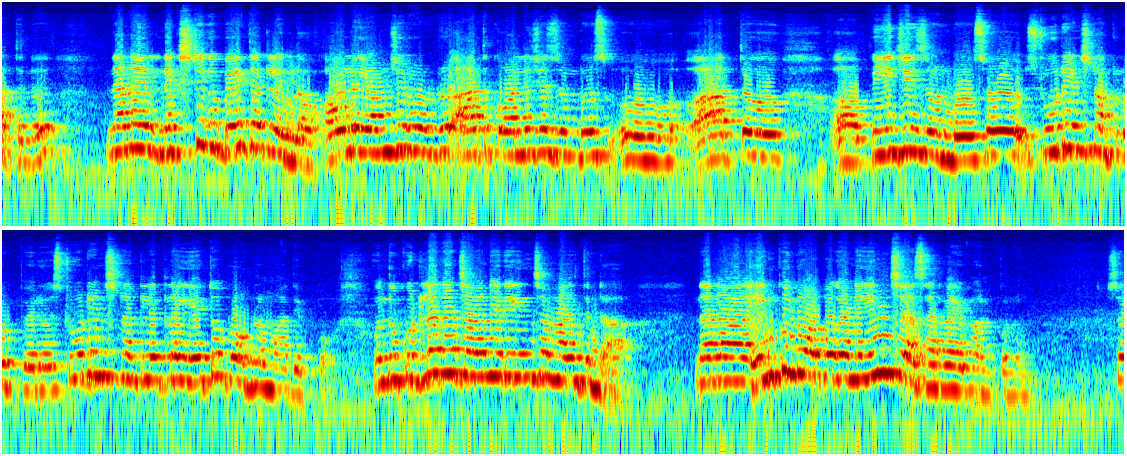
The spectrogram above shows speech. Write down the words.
ಆತನು ನಾನು ನೆಕ್ಸ್ಟ್ಗೆ ಬೇತಕ್ಲಿಲ್ಲ ಅವಳ ಎಂಜಿರು ಆತ ಕಾಲೇಜಸ್ ಉಂಡು ಆತ ಪಿ ಜಿಸ್ ಉಂಡು. ಸೊ ಸ್ಟೂಡೆಂಟ್ಸ್ ನಕ್ಲು ಉಪ್ಪೇರು ಸ್ಟೂಡೆಂಟ್ಸ್ ನಕ್ಲಿಕ್ಲ ಏತೋ ಪ್ರಾಬ್ಲಮ್ ಆದಿಪ್ಪು. ಒಂದು ಕುಡ್ಲದ ಜಾವನೇರಿ ಇಂಚ ಮಲ್ತಿಂಡ ನನ್ನ ಎಂಕುಲು ಅಪಗಣ ಇಂಚ ಸರ್ವೈವ್ ಮಲ್ಪುನು ಸೊ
